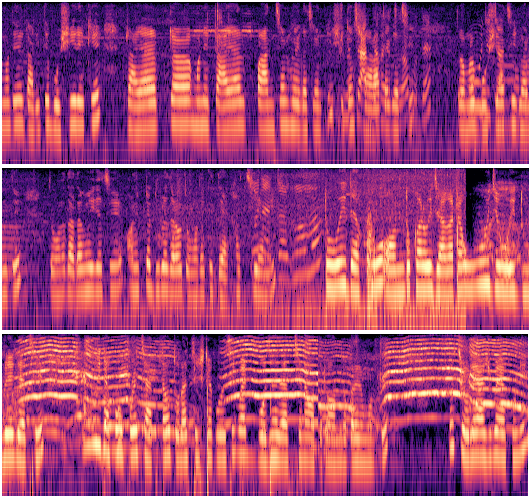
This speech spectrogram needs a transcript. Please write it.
আমাদের গাড়িতে বসিয়ে রেখে টায়ারটা মানে টায়ার পাঞ্চার হয়ে গেছে আর কি সেটা সারাতে গেছে তো আমরা বসে আছি গাড়িতে। তোমাদের দাদাভাই গেছে। অনেকটা দূরে দাঁড়াও তোমাদেরকে দেখাচ্ছি আমি। তো ওই দেখো অন্ধকার ওই জায়গাটা ওই যে ওই দূরে গেছে। ওই দেখো, উপরে চারটাও তোলার চেষ্টা করেছি বাট বোঝা যাচ্ছে না অতটা অন্ধকারের মধ্যে। তো চলে আসবে এখনই।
